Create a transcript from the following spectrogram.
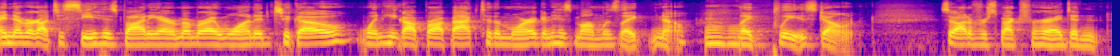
I never got to see his body. I remember I wanted to go when he got brought back to the morgue, and his mom was like, "No, Mm-hmm. like please don't." So out of respect for her, I didn't.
